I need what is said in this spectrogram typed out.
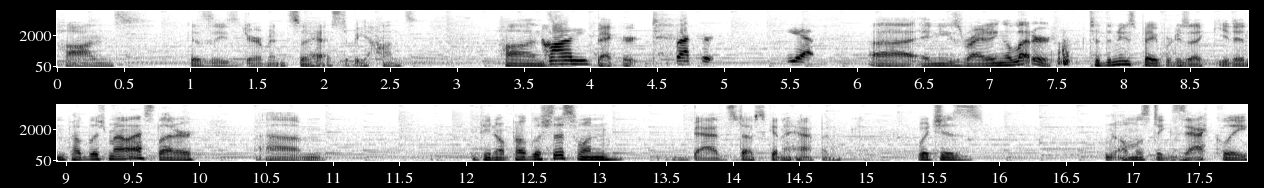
Hans, because he's German, so it has to be Hans. Hans, Hans Beckert. Beckert. Yeah. Uh, and he's writing a letter to the newspaper. He's like, "You didn't publish my last letter. Um, if you don't publish this one, bad stuff's going to happen," which is almost exactly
